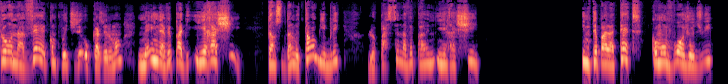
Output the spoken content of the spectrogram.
qu'on avait, qu'on pouvait utiliser occasionnellement, mais il n'y avait pas de hiérarchie. Dans, le temps biblique, le pasteur n'avait pas une hiérarchie. Il n'était pas la tête, comme on voit aujourd'hui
